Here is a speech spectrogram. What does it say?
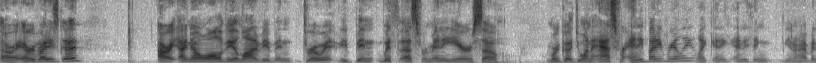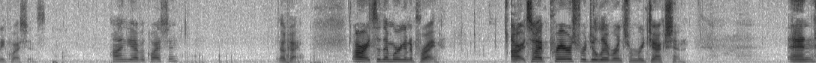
right, everybody's good? All right, I know all of you, a lot of you have been through it. You've been with us for many years, so we're good. Do you want to ask for anybody really? Like any anything, you don't have any questions? Hon, you have a question? Okay. All right, so then we're going to pray. All right, so I have prayers for deliverance from rejection. And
